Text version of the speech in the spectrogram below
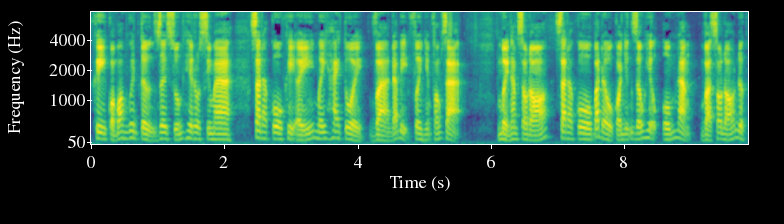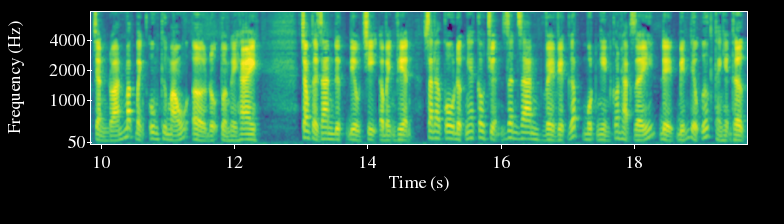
khi quả bom nguyên tử rơi xuống Hiroshima, Sadako khi ấy mới 2 tuổi và đã bị phơi nhiễm phóng xạ. Mười năm sau đó, Sadako bắt đầu có những dấu hiệu ốm nặng và sau đó được chẩn đoán mắc bệnh ung thư máu ở độ tuổi 12. Trong thời gian được điều trị ở bệnh viện, Sadako được nghe câu chuyện dân gian về việc gấp 1.000 con hạt giấy để biến điều ước thành hiện thực.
